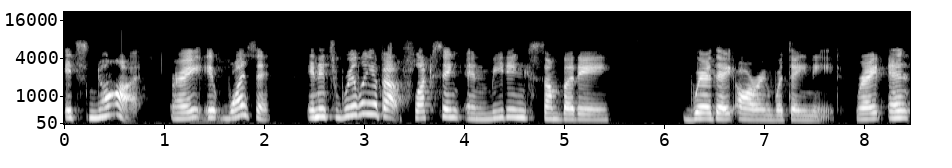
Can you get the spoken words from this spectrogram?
it's not, right? Mm. It wasn't. And it's really about flexing and meeting somebody where they are and what they need, right? And,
